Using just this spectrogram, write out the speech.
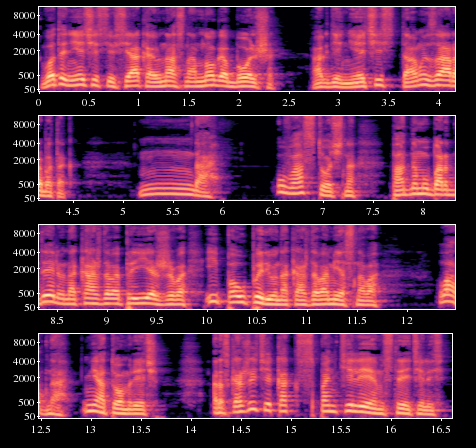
Вот и нечисти всякой у нас намного больше. А где нечисть, там и заработок». «М-да, у вас точно. По одному борделю на каждого приезжего и по упырю на каждого местного. Ладно, не о том речь. Расскажите, как с Пантелеем встретились».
